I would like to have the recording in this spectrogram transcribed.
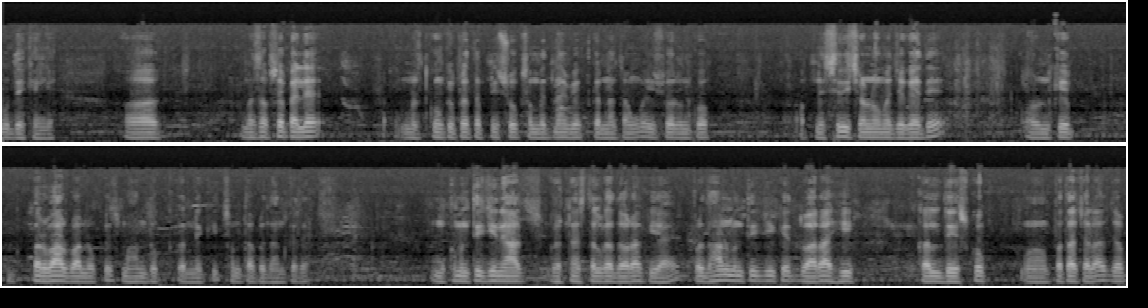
वो देखेंगे। और मैं सबसे पहले मृतकों के प्रति अपनी शोक संवेदनाएँ व्यक्त करना चाहूँगा, ईश्वर उनको अपने श्री चरणों में जगह दे और उनके परिवार वालों को इस महान दुख करने की क्षमता प्रदान करे। मुख्यमंत्री जी ने आज घटनास्थल का दौरा किया है। प्रधानमंत्री जी के द्वारा ही कल देश को पता चला जब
